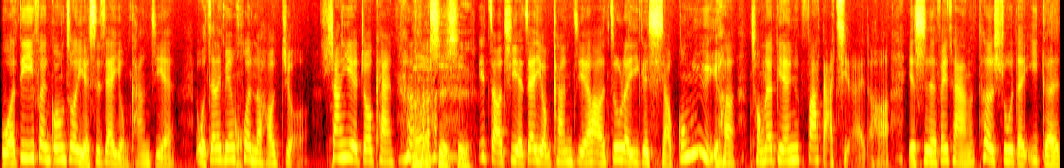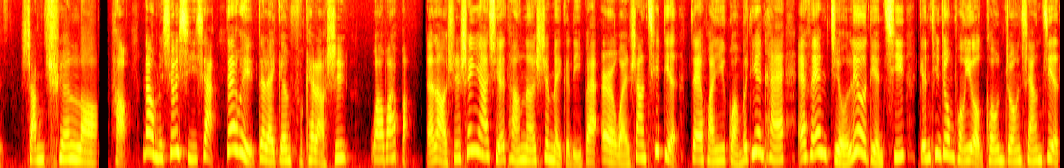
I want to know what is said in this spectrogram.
我第一份工作也是在永康街，我在那边混了好久。商业周刊，哦，是是，一早期也在永康街哈租了一个小公寓哈，从那边发达起来的哈，也是非常特殊的一个商圈了。好，那我们休息一下，待会再来跟福开老师挖挖宝。蓝老师生涯学堂呢，是每个礼拜二晚上七点，在环宇广播电台 FM 九六点七，跟听众朋友空中相见。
